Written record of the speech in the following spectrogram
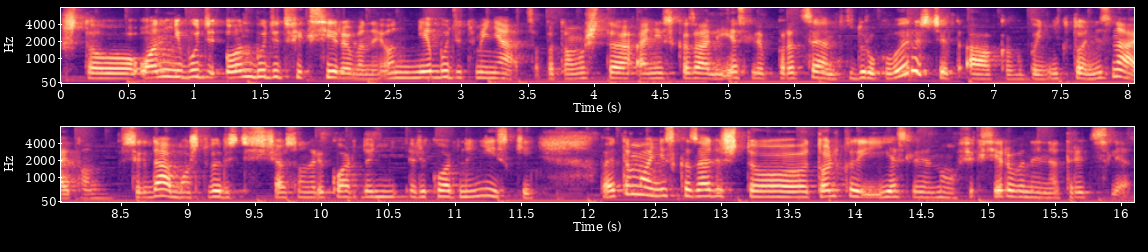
что он, не будет, он будет фиксированный, он не будет меняться, потому что они сказали, если процент вдруг вырастет, а как бы никто не знает, он всегда может вырасти, сейчас он рекордно, рекордно низкий, поэтому они сказали, что только если ну, фиксированный на 30 лет.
